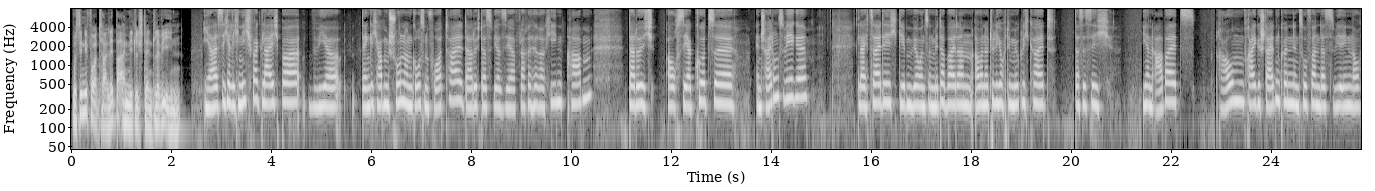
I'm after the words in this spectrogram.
Wo sind die Vorteile bei einem Mittelständler wie Ihnen? Ja, ist sicherlich nicht vergleichbar. Wir, denke ich, haben schon einen großen Vorteil, dadurch, dass wir sehr flache Hierarchien haben, dadurch auch sehr kurze Entscheidungswege. Gleichzeitig geben wir unseren Mitarbeitern aber natürlich auch die Möglichkeit, dass sie sich ihren Arbeitsraum frei gestalten können, insofern, dass wir ihnen auch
